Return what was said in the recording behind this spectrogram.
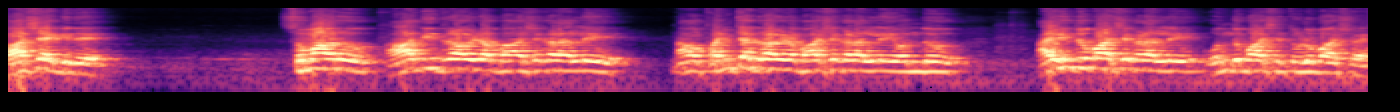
ಭಾಷೆಯಾಗಿದೆ. ಸುಮಾರು ಆದಿ ದ್ರಾವಿಡ ಭಾಷೆಗಳಲ್ಲಿ, ನಾವು ಪಂಚದ್ರಾವಿಡ ಭಾಷೆಗಳಲ್ಲಿ ಒಂದು, ಐದು ಭಾಷೆಗಳಲ್ಲಿ ಒಂದು ಭಾಷೆ ತುಳು ಭಾಷೆ.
